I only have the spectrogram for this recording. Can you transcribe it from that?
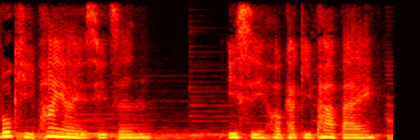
武器拍赢的时阵，伊是互家己拍败。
